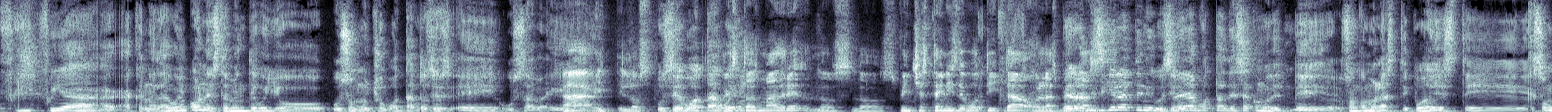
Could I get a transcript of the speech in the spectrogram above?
fui, fui a, a- a Canadá, güey. Honestamente, güey, yo uso mucho bota. Entonces, eh, usaba. eh, Ah, y, los. Usé bota, güey. Estas madres, los, los pinches tenis de botita o las Pero botas. ni siquiera era tenis, güey. Si era bota de esa como de, de- Son como las tipo de este. Que son.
